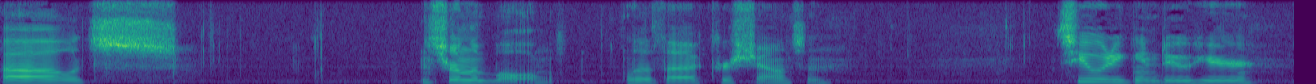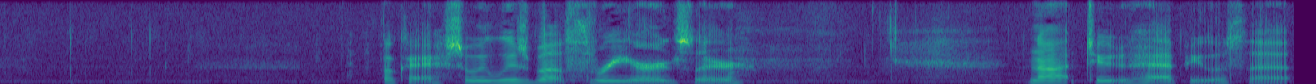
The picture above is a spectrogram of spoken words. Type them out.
Uh, let's, let's run the ball with uh, Chris Johnson. See what he can do here. Okay, so we lose about three yards there. Not too happy with that,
